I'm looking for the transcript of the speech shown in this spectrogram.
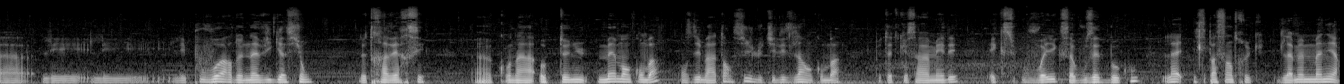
euh, les, les, pouvoirs de navigation, de traversée euh, qu'on a obtenus même en combat, on se dit mais attends, si je l'utilise là en combat, peut-être que ça va m'aider, et que vous voyez que ça vous aide beaucoup, là il se passe un truc. De la même manière,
